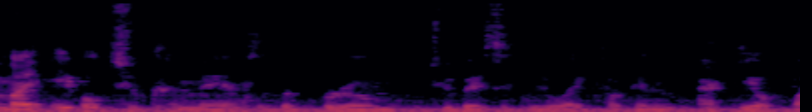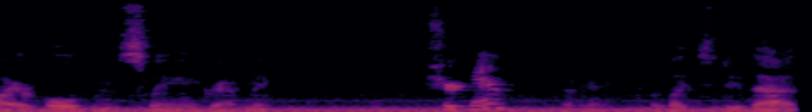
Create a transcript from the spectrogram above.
Am I able to command the broom to basically like fucking Accio Firebolt and swing and grab me? Sure can. Okay. I'd like to do that.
